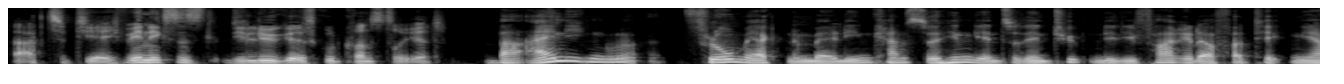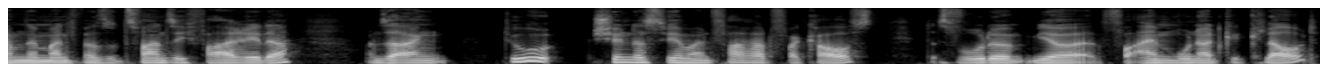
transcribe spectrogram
akzeptiere ich. Wenigstens die Lüge ist gut konstruiert. Bei einigen Flohmärkten in Berlin kannst du hingehen zu den Typen, die die Fahrräder verticken. Die haben dann manchmal so 20 Fahrräder und sagen, du, schön, dass du hier mein Fahrrad verkaufst. Das wurde mir vor einem Monat geklaut.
